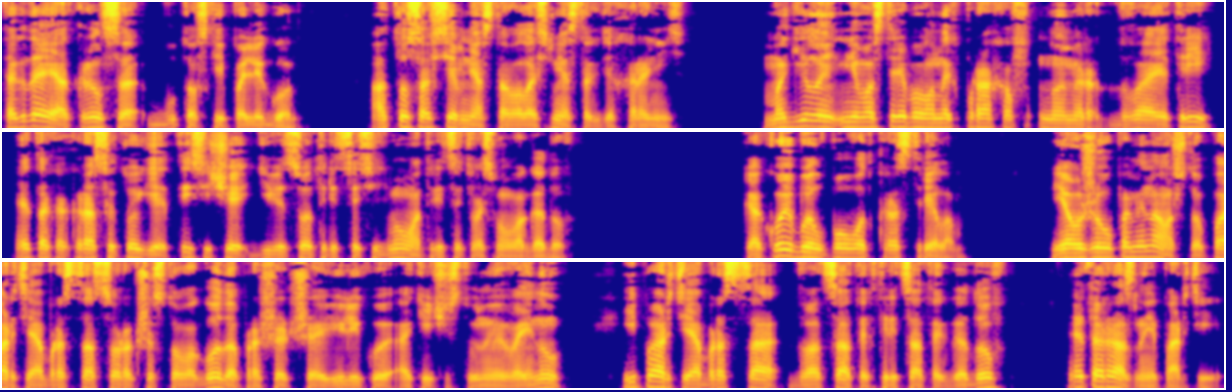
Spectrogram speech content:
Тогда и открылся Бутовский полигон, а то совсем не оставалось места, где хоронить. Могилы невостребованных прахов номер 2 и 3 – это как раз итоги 1937-38 годов. Какой был повод к расстрелам? Я уже упоминал, что партия образца 46 -го года, прошедшая Великую Отечественную войну, и партия образца 20-30-х годов – это разные партии.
